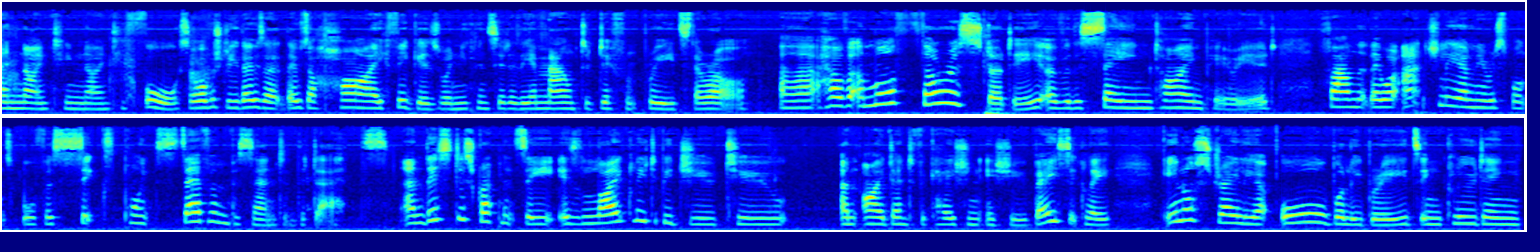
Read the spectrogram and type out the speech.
and 1994. So obviously those are those are high figures when you consider the amount of different breeds there are. Uh, however, a more thorough study over the same time period found that they were actually only responsible for 6.7% of the deaths. And this discrepancy is likely to be due to an identification issue. Basically, in Australia, all bully breeds, including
